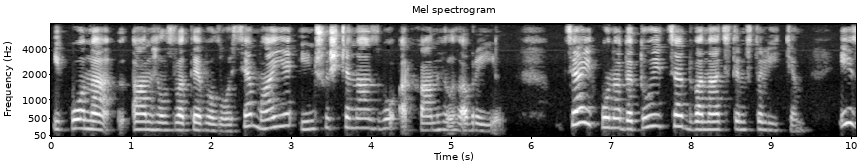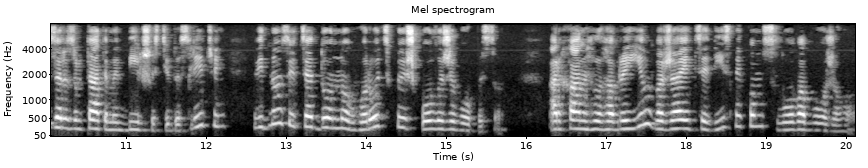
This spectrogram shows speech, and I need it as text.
Ікона Ангел Злате Волосся має іншу ще назву Архангел Гавриїл. Ця ікона датується 12 століттям і, за результатами більшості досліджень, відноситься до Новгородської школи живопису. Архангел Гавриїл вважається вісником Слова Божого.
